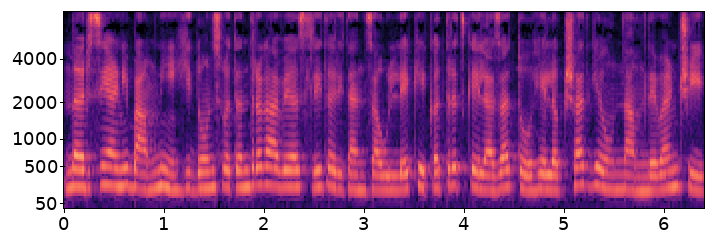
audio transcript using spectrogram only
नरसी आणि बामणी ही दोन स्वतंत्र गावे असली तरी त्यांचा उल्लेख एकत्रच केला जातो हे लक्षात घेऊन नामदेवांची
